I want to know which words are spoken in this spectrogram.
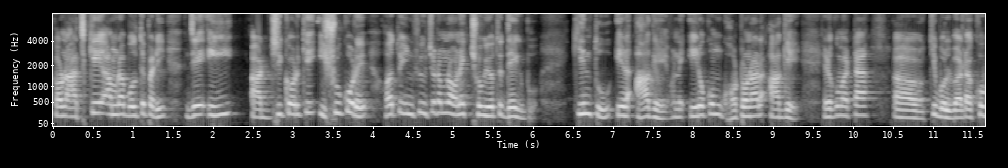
কারণ আজকে আমরা বলতে পারি যে এই আর্যিকরকে ইস্যু করে হয়তো ইন ফিউচার আমরা অনেক ছবি হতে দেখব। কিন্তু এর আগে মানে এরকম ঘটনার আগে, এরকম একটা কি বলব, একটা খুব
